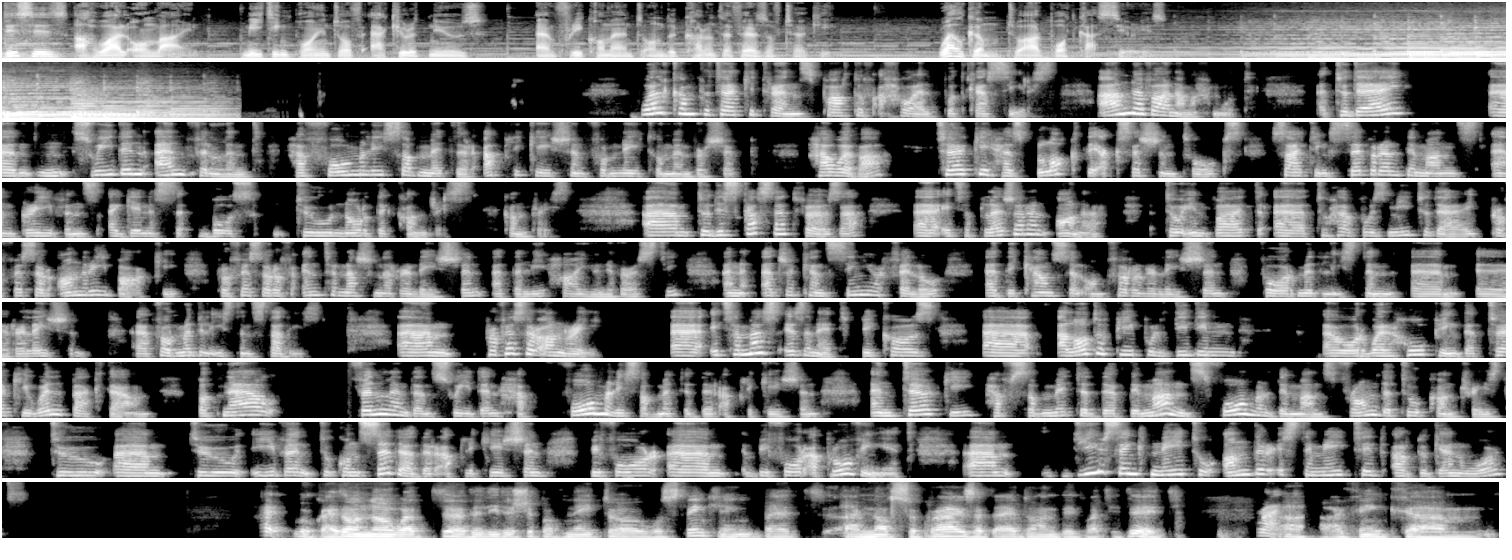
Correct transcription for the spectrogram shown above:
This is Ahval Online, meeting point of accurate news and free comment on the current affairs of Turkey. Welcome to our podcast series. Welcome to Turkey Trends, part of Ahval podcast series. I'm Nervana Mahmoud. Uh, today, um, Sweden and Finland have formally submitted their application for NATO membership. However, Turkey has blocked the accession talks, citing several demands and grievances against both two Nordic countries. countries. Um, to discuss that further, uh, it's a pleasure and honor to invite uh, to have with me today Professor Henri Barkey, Professor of International Relations at the Lehigh University and Adjunct Senior Fellow at the Council on Foreign Relations for Middle Eastern um, uh, Relation, uh, for Middle Eastern Studies. Um, Professor Henri, uh, it's a mess, isn't it? Because uh, a lot of people didn't or were hoping that Turkey will back down, but now Finland and Sweden have formally submitted their application and Turkey have submitted their demands, formal demands from the two countries to, um, to even to consider their application before, um, before approving it. Um, do you think NATO underestimated Erdogan words? I, look, I don't know what uh, the leadership of NATO was thinking, but I'm not surprised that Erdogan did what he did. Right. Uh, I think um,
